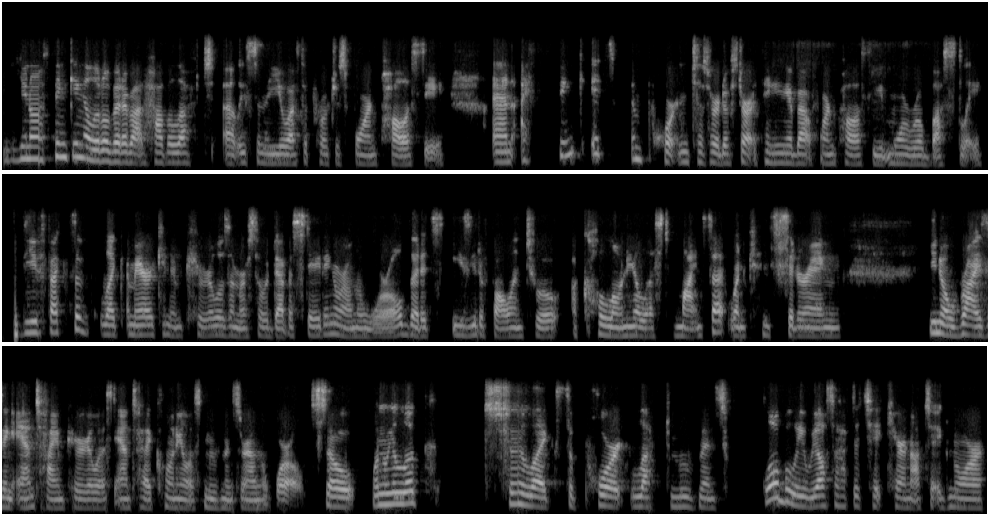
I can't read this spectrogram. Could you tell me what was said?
you know, thinking a little bit about how the left, at least in the US, approaches foreign policy. And I think it's important to sort of start thinking about foreign policy more robustly. The effects of like American imperialism are so devastating around the world that it's easy to fall into a, a colonialist mindset when considering you know rising anti-imperialist anti-colonialist movements around the world so when we look to like support left movements globally, we also have to take care not to ignore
